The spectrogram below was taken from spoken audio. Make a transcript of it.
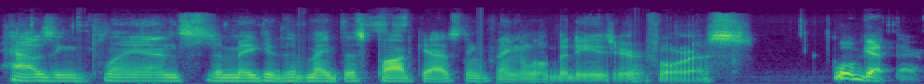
housing plans to make it to make this podcasting thing a little bit easier for us. We'll get there.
